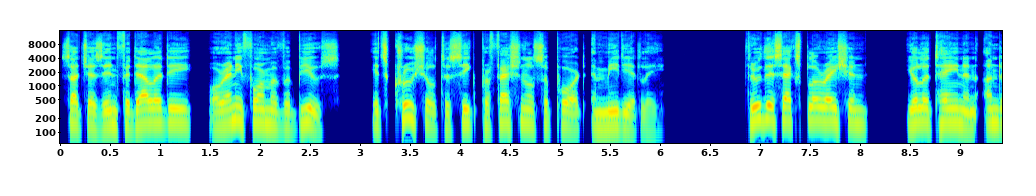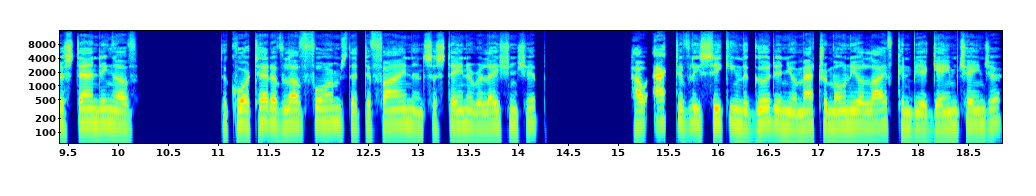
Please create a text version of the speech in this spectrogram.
such as infidelity or any form of abuse, it's crucial to seek professional support immediately. Through this exploration, you'll attain an understanding of the quartet of love forms that define and sustain a relationship, how actively seeking the good in your matrimonial life can be a game changer,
